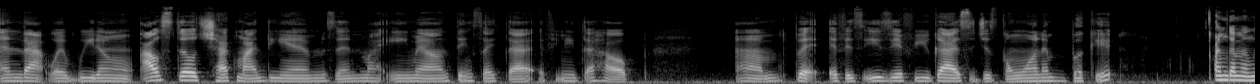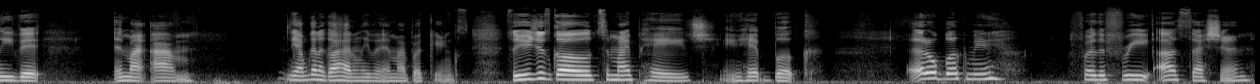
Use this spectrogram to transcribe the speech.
And that way we don't i'll still check my dms and my email and things like that if you need the help. Um but if it's easier for you guys to just go on and book it i'm gonna leave it in my um yeah i'm gonna go ahead and leave it in my bookings so you just go to my page and you hit book it'll book me for the free uh, session.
